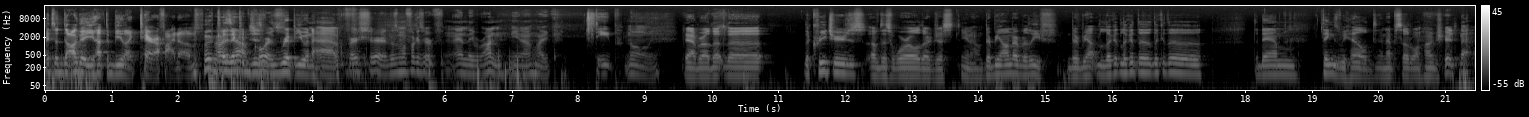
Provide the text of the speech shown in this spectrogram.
It's a dog that you have to be like terrified of because Oh, yeah, it can just course. rip you in half. for sure. Those motherfuckers are and they run. You know, like deep normally. Yeah, bro. The the the creatures of this world are just you know they're beyond our belief. They're beyond. Look at look at the look at the the damn things we held in episode 100.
